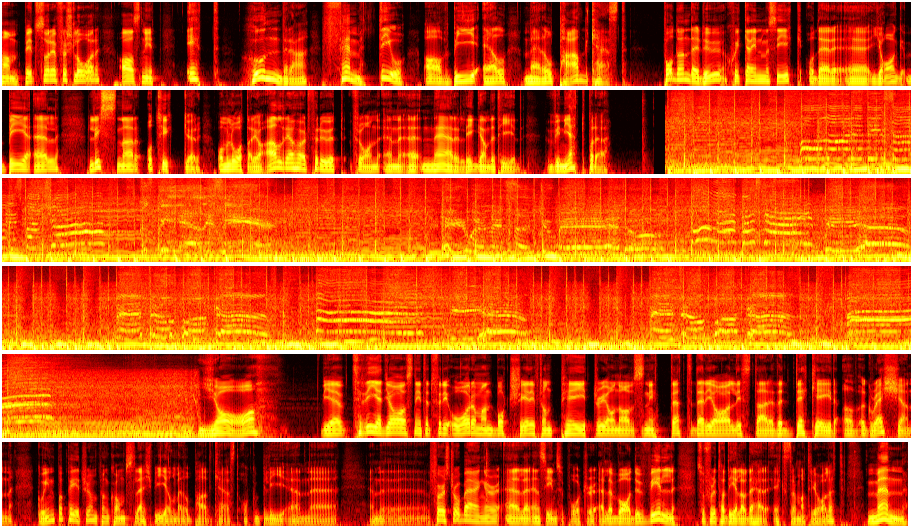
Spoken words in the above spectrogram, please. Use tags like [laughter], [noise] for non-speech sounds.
pampigt så det förslår. Avsnitt 150 av BL Metal Podcast. Podden där du skickar in musik och där eh, jag, BL, lyssnar och tycker om låtar jag aldrig har hört förut från en eh, närliggande tid. Vignett på det. Ja, vi är tredje avsnittet för i år om man bortser ifrån Patreon-avsnittet där jag listar The Decade of Aggression. Gå in på patreon.com slash podcast och bli en, eh, en eh, First Row Banger eller en Scene Supporter eller vad du vill så får du ta del av det här extra materialet. Men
